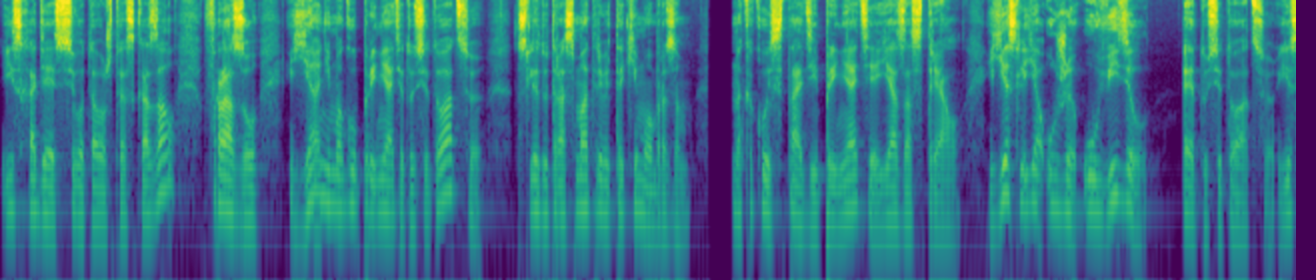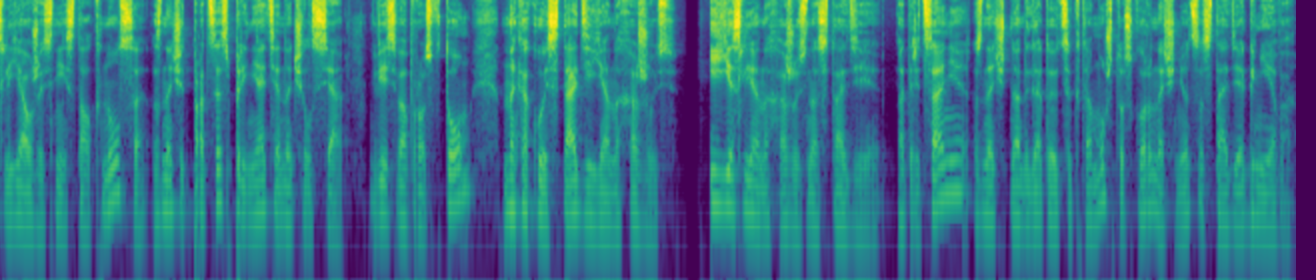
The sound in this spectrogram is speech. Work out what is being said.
исходя из всего того, что я сказал, фразу «я не могу принять эту ситуацию» следует рассматривать таким образом. На какой стадии принятия я застрял? Если я уже увидел эту ситуацию. Если я уже с ней столкнулся, значит процесс принятия начался. Весь вопрос в том, на какой стадии я нахожусь. И если я нахожусь на стадии отрицания, значит надо готовиться к тому, что скоро начнется стадия гнева.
